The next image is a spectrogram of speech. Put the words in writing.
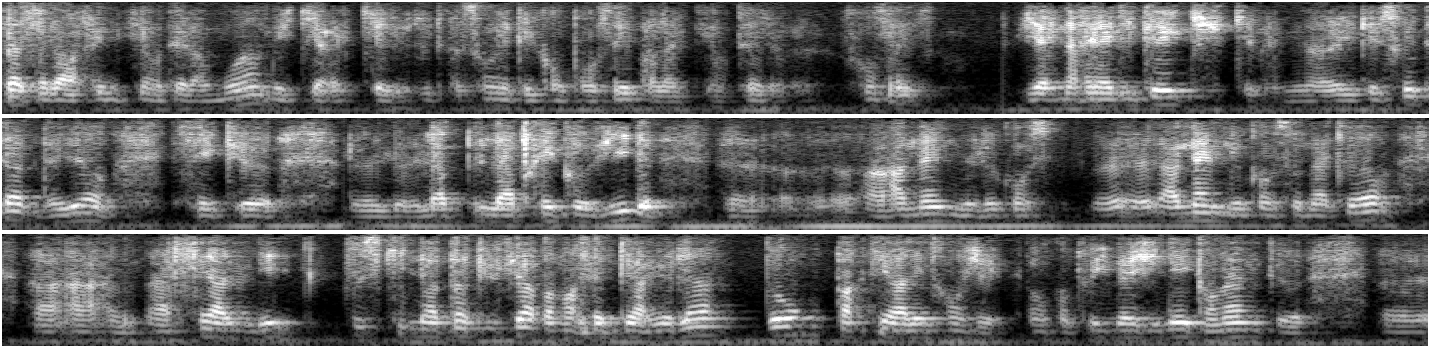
ça, ça leur a fait une clientèle en moins, mais qui a, qui a de toute façon été compensée par la clientèle euh, française. Il y a une réalité qui, est même une réalité souhaitable d'ailleurs, c'est que l'après-Covid euh, euh, amène le consommateur à, faire tout ce qu'il n'a pas pu faire pendant cette période-là, dont partir à l'étranger. Donc on peut imaginer quand même que euh,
